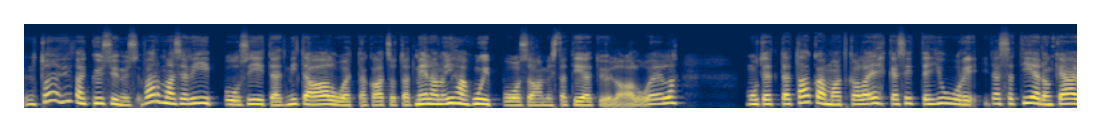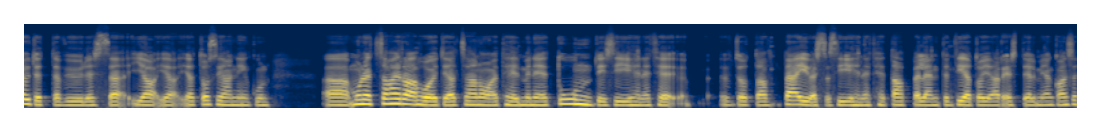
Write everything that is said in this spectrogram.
No toi on hyvä kysymys. Varmaan se riippuu siitä, että mitä aluetta katsotaan. Meillä on ihan huippuosaamista tietyillä alueilla, mutta että takamatkalla ehkä sitten juuri tässä tiedon käytettävyydessä ja, ja, ja tosiaan niin kuin, monet sairaanhoitajat sanoo, että heillä menee tunti siihen, että he tota, päivässä siihen, että he tappelevat näiden tietojärjestelmien kanssa.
